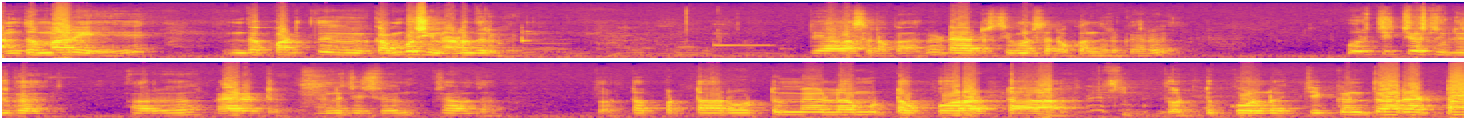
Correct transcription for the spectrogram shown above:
அந்த மாதிரி இந்த படத்துக்கு கம்போசிங் நடந்திருக்கு. தேவா சார் உட்காந்துருக்கு டேரக்டர் சிவன் சார் உட்காந்துருக்காரு ஒரு சிச்சுவேஷன் சொல்லியிருக்காரு. அவர் டைரக்டர் என்ன சிச்சுவேஷன் சார் வந்து தொட்டப்பட்டா ரோட்டு மேலே முட்டை போராட்டா. தொட்டுக்கொள்ள சிக்கன் தரட்டா.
